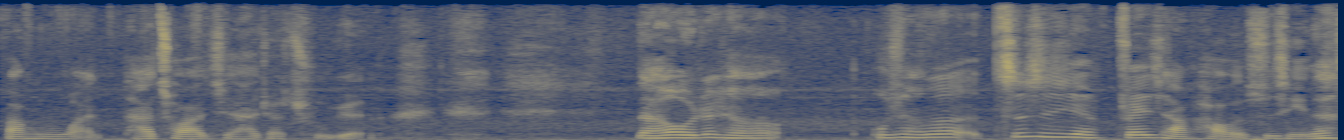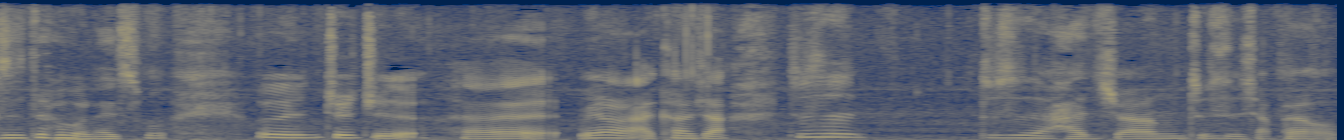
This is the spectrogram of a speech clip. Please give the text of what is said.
傍晚他抽完血他就要出院了。然后我就想，我想说这是一件非常好的事情，但是对我来说，我就觉得还没有来看一下，就是就是很希望就是小朋友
